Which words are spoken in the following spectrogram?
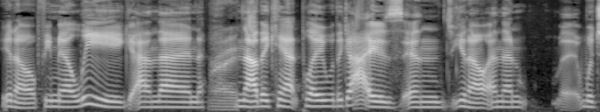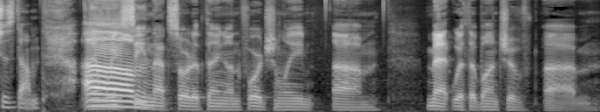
you know, female league and then Right. now they can't play with the guys and, you know, and then eh, which is dumb. And Um, we've seen that sort of thing, unfortunately, um, met with a bunch of um,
